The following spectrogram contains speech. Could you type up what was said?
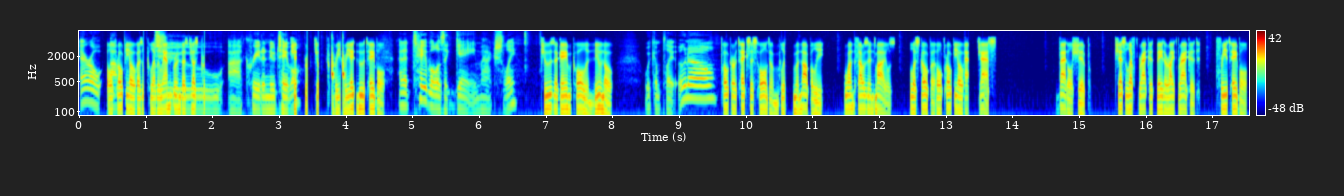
arrow up Propio has Cleveland has just to uh, create a new table. cre- create new table. And a table is a game, actually. Choose a game colon. Uno. We can play Uno, Poker Texas Hold'em. Monopoly. 1000 miles. La Scopa. O Propio. Jass. Battleship. Chess left bracket. Beta right bracket. Free table.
